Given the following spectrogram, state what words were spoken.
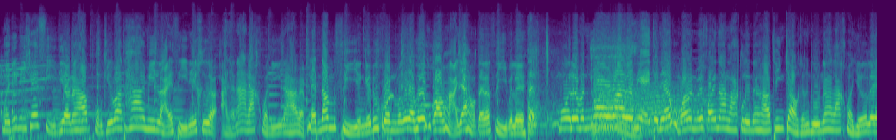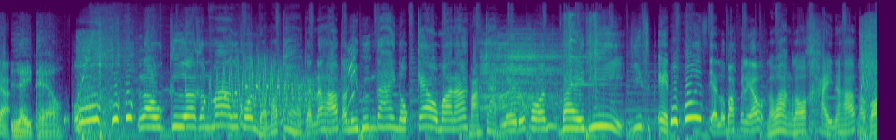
เหมือนจะมีแค่สีเดียวนะครับ ผมคิดว่าถ้ามีหลายสีนี่คืออาจจะน่ารักกว่านี้นะครับแบบแรนดอมสีอย่างเงี้ยทุกคนมันก็จะเพิ่มความหายากของแต่ละสีไปเลยแต่ โมเดลมันโง่มากเลยเนี่ยไอตัวเนี้ยผมว่ามันไม่ค่อยน่ารักเลยนะครับจิ้งจอกยังดูน่ารักกว่าเยอะเลยอะ Later. โอ้เราเกลือกันมากทุกคน เดี๋ยวมาต่อกันนะครับ ตอนนี้เพิ่งได้นกแก้วมานะ มาจัดเลยทุกคน ใบที่ 21โอ้โหเสียโลบักไปแล้ว ระหว่างรอไข่นะครับ เราก็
